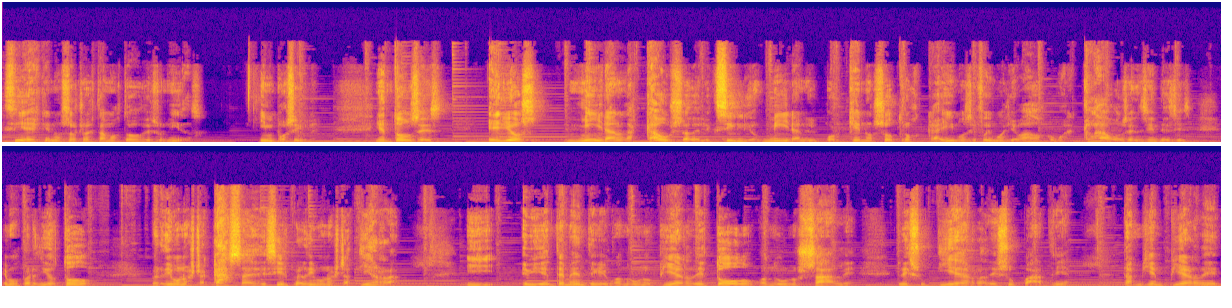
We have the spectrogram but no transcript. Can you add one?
si es que nosotros estamos todos desunidos. Imposible. Y entonces ellos miran la causa del exilio, miran el por qué nosotros caímos y fuimos llevados como esclavos, en síntesis. Hemos perdido todo. Perdimos nuestra casa, es decir, perdimos nuestra tierra. Y Evidentemente que cuando uno pierde todo, cuando uno sale de su tierra, de su patria, también pierde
